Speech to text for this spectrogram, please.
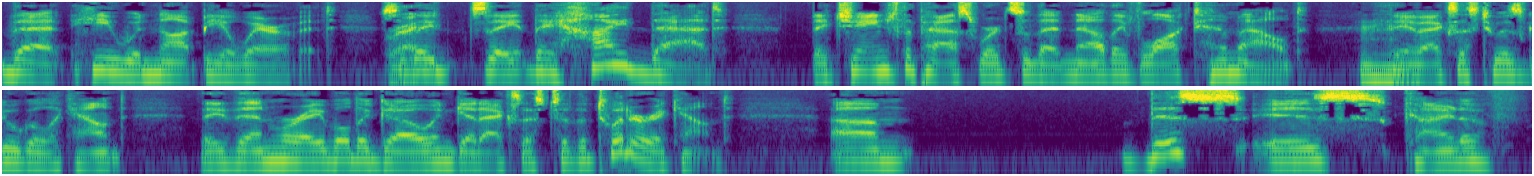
that he would not be aware of it. So Right. they, so they they hide that. They change the password so that now they've locked him out. They have access to his Google account. They then were able to go and get access to the Twitter account. Um, this is kind of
